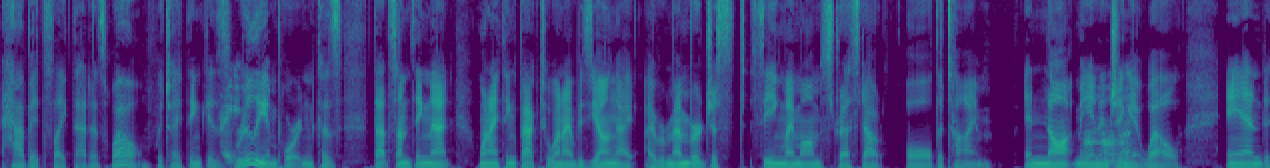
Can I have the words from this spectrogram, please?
habits like that as well, which I think is right. really important because that's something that when I think back to when I was young, I, I remember just seeing my mom stressed out all the time and not managing uh-huh. it well. And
